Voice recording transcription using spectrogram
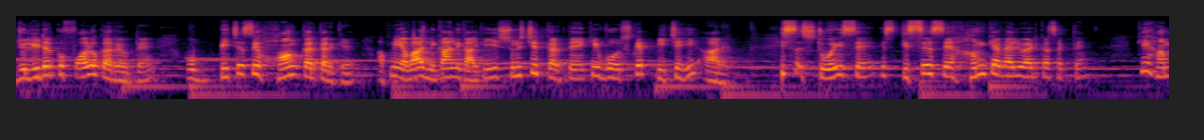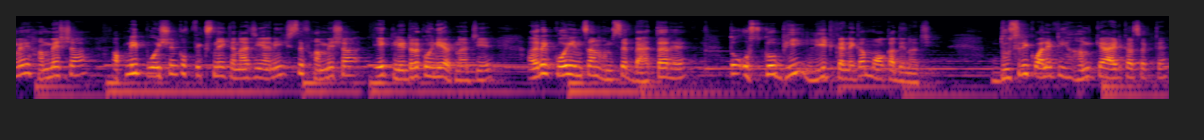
जो लीडर को फॉलो कर रहे होते हैं, वो पीछे से हॉन्ग कर करके अपनी आवाज़ निकाल निकाल के ये सुनिश्चित करते हैं कि वो उसके पीछे ही आ रहे हैं। इस स्टोरी से, इस किस्से से हम क्या वैल्यू ऐड कर सकते हैं? कि हमें हमेशा अपनी पोजीशन को फिक्स नहीं करना चाहिए, यानी सिर्फ़ हमेशा एक लीडर को ही नहीं रखना चाहिए। अगर कोई इंसान हमसे बेहतर है तो उसको भी लीड करने का मौका देना चाहिए। दूसरी क्वालिटी हम क्या ऐड कर सकते हैं?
